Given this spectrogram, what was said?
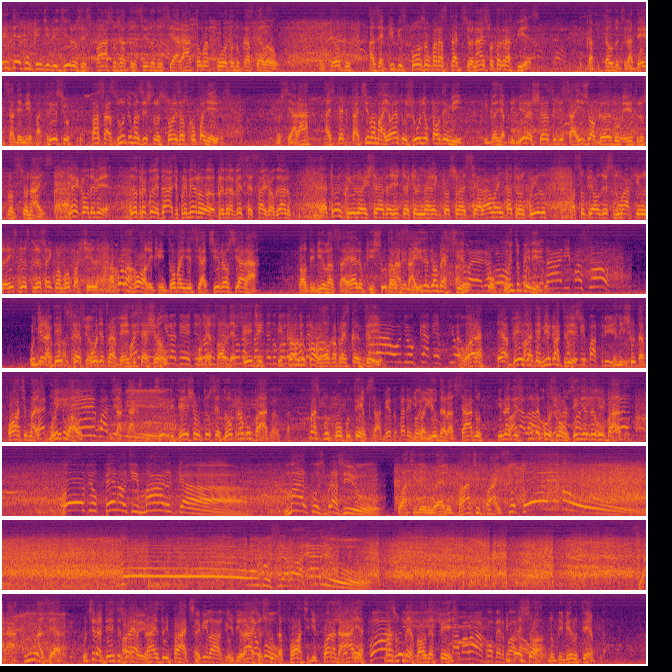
Sem ter com quem dividir os espaços, a torcida do Ceará toma conta do Castelão. Em campo, as equipes posam para as tradicionais fotografias. O capitão do Tiradentes, Ademir Patrício, passa as últimas instruções aos companheiros. No Ceará, a expectativa maior é do Júnior Claudemir, que ganha a primeira chance de sair jogando entre os profissionais. E aí, Claudemir? Toda tranquilidade? Primeiro, primeira vez que você sai jogando? É tranquilo, a estreia da gente naquele na Liga Profissional de Ceará, mas a gente tá tranquilo. Pra suprir a ausência do Marquinhos aí, se Deus quiser sair com uma boa partida. A bola rola e quem toma a iniciativa é o Ceará. Claudemir lança Hélio, que chuta Claudemir. na saída de Albertino, com muito perigo. O Tiradentes responde através de Sejão. Roberval defende e Cláudio coloca para escanteio. Agora é a vez de Ademir Patrício. Ele chuta forte, mas é muito alto. Os ataques do Tigre deixam o torcedor preocupado. Mas por pouco tempo. Ivanildo é lançado e na disputa com Joãozinho é derrubado. Houve o pênalti, marca! Marcos Brasil. O artilheiro Hélio bate e faz. Chutou e é gol! Gol do Ceará, Hélio. Ceará 1 a 0. O Tiradentes vai atrás do empate. Evilásio. Evilásio chuta forte de fora da área, mas Roberval defende. Lá, E foi só no primeiro tempo.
